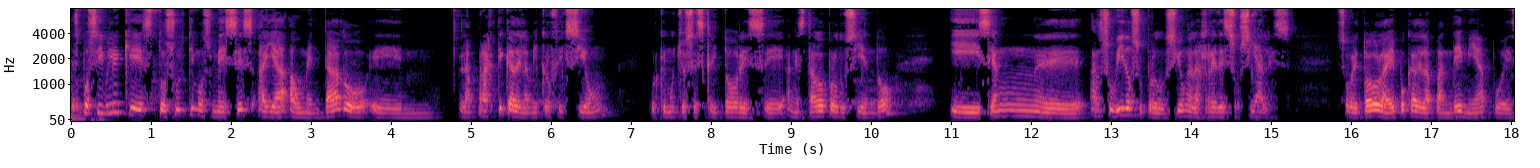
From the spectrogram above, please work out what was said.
Es posible que estos últimos meses haya aumentado eh, la práctica de la microficción, porque muchos escritores eh, han estado produciendo y se han, eh, han subido su producción a las redes sociales. Sobre todo la época de la pandemia, pues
